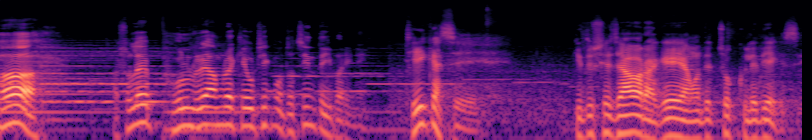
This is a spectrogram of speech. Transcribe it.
হ্যাঁ আসলে ফুল রে আমরা কেউ ঠিক মতো চিনতেই পারিনি। ঠিক আছে কিন্তু সে যাওয়ার আগে আমাদের চোখ খুলে দিয়ে গেছে।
